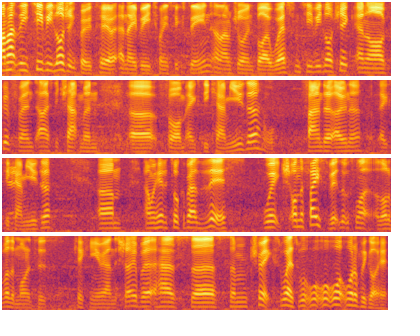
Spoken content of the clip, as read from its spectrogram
I'm at the TV Logic booth here at NAB 2016, and I'm joined by Wes from TV Logic and our good friend Alistair Chapman uh, from XDCam User, or founder, owner of XDCam User. Um, and we're here to talk about this, which on the face of it looks like a lot of other monitors kicking around the show, but it has uh, some tricks. Wes, what, what, what, have we got here?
